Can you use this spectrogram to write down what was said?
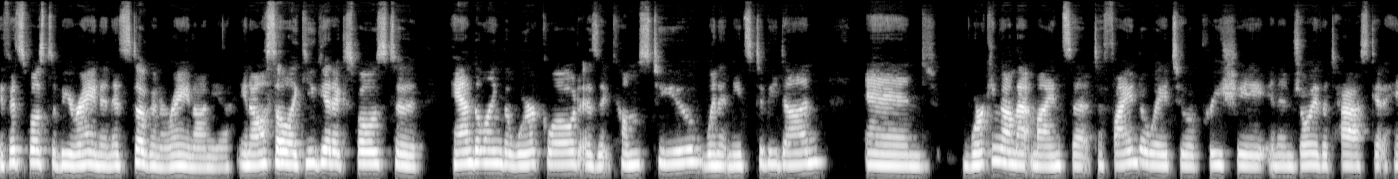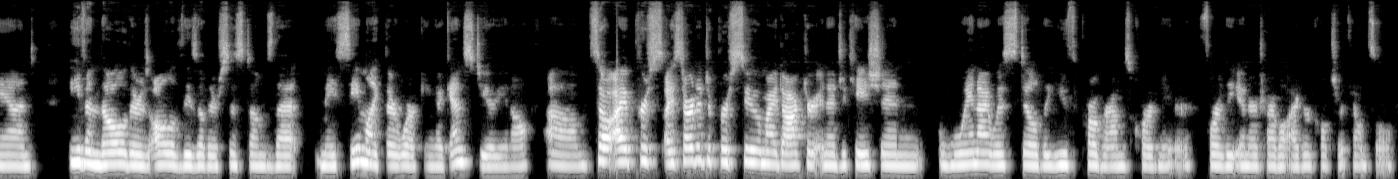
If it's supposed to be raining, it's still going to rain on you, you know? So like you get exposed to handling the workload as it comes to you when it needs to be done and working on that mindset to find a way to appreciate and enjoy the task at hand even though there's all of these other systems that may seem like they're working against you, you know. Um, so I pers- I started to pursue my doctorate in education when I was still the youth programs coordinator for the Intertribal Agriculture Council,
